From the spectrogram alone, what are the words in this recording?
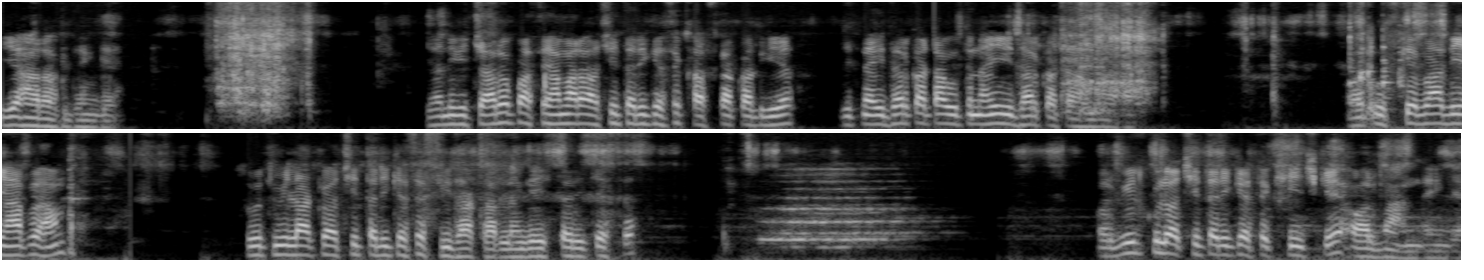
यहाँ रख देंगे। यानी कि चारों पास से हमारा अच्छी तरीके से खसका कट गया। जितना इधर कटा, उतना ही इधर कटा हुआ है। और उसके बाद यहाँ पे हम सूत मिला के अच्छी तरीके से सीधा कर लेंगे इस तरीके से। और बिल्कुल अच्छी तरीके से खींच के और बाँध देंगे।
